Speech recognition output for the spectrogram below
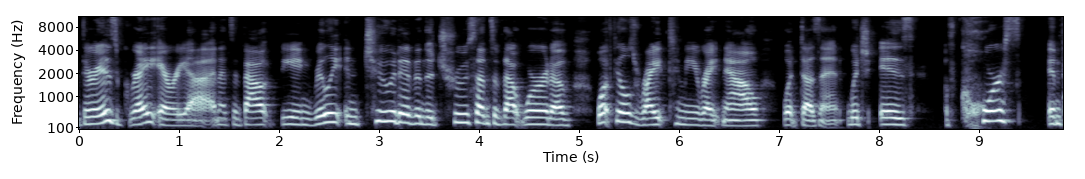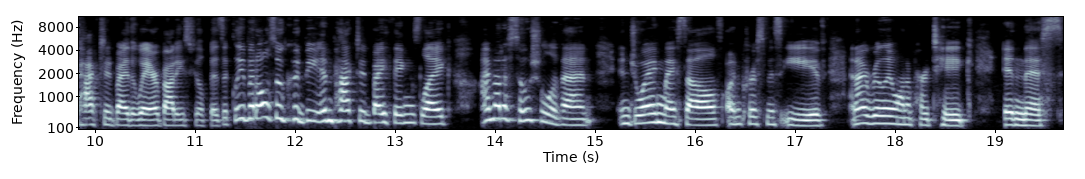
there is gray area and it's about being really intuitive in the true sense of that word of what feels right to me right now, what doesn't, which is of course impacted by the way our bodies feel physically, but also could be impacted by things like I'm at a social event enjoying myself on Christmas Eve and I really want to partake in this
